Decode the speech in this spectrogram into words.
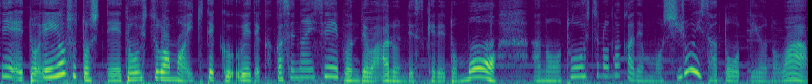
で、えっと、栄養素として糖質はまあ生きていく上で欠かせない成分ではあるんですけれども、あの、糖質の中でも白い砂糖っていうのは、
